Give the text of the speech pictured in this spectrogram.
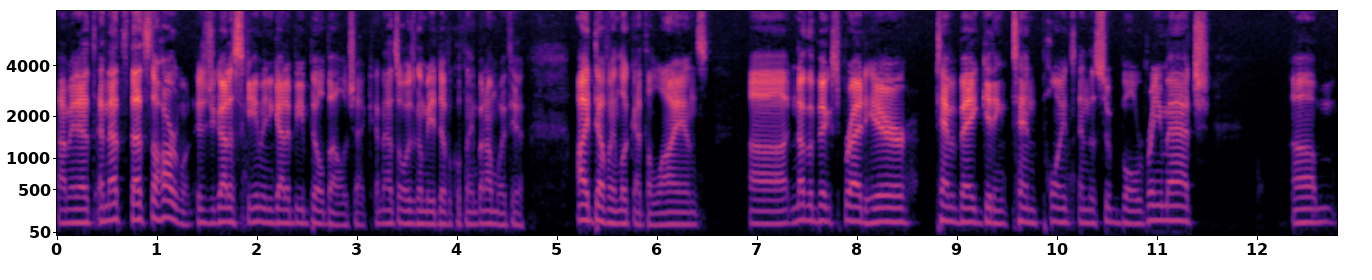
I mean, and that's that's the hard one is you got to scheme and you got to beat Bill Belichick, and that's always going to be a difficult thing. But I'm with you. I definitely look at the Lions. Uh, another big spread here. Tampa Bay getting 10 points in the Super Bowl rematch. Um,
